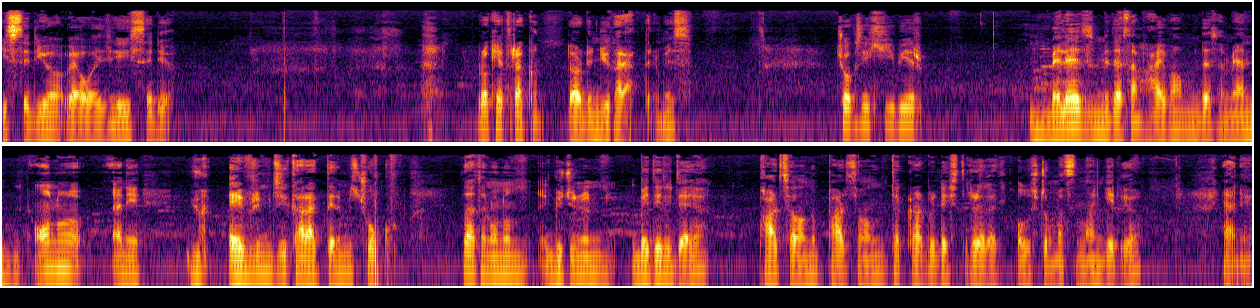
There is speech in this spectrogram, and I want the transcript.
hissediyor ve o acıyı hissediyor. Rocket Raccoon dördüncü karakterimiz. Çok zeki bir melez mi desem, hayvan mı desem yani onu hani evrimci karakterimiz çok zaten onun gücünün bedeli de parçalanıp parçalanıp tekrar birleştirerek oluşturmasından geliyor. Yani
